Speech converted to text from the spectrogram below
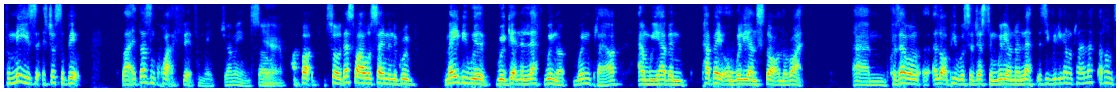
for me, it's, it's just a bit like it doesn't quite fit for me. Do you know what I mean? So, Yeah. but so that's why I was saying in the group, maybe we're we're getting a left winger wing player, and we having Pepe or Willian start on the right. Um, because everyone, a lot of people suggesting Willian on the left. Is he really going to play on left? I don't.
